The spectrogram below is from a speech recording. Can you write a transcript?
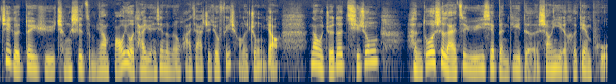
这个对于城市怎么样保有它原先的文化价值就非常的重要。那我觉得其中很多是来自于一些本地的商业和店铺。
